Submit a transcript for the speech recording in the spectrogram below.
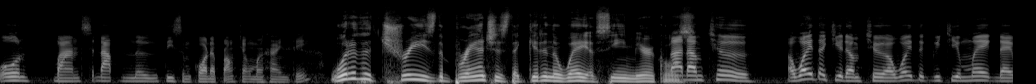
ប្អូនបានស្ដាប់នៅទីសម្គាល់ដែលព្រះអង្គចង់បង្ហាញទេ What are the trees, the branches that get in the way of seeing miracles? តើដើមឈើ អ្វីទៅជាដើមឈើអ្វីទៅគឺជាមេឃដែល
